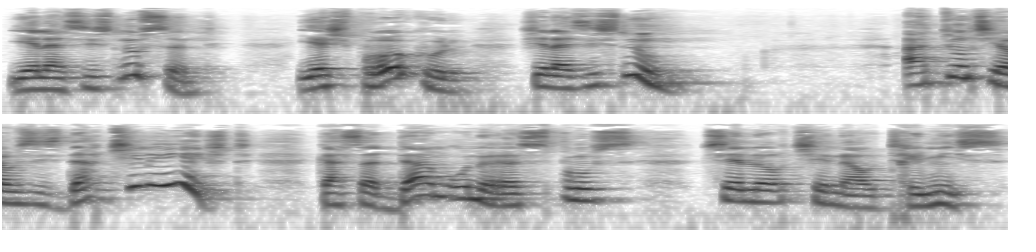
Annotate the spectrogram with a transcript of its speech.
El a zis, nu sunt. Ești procul? Și el a zis, nu. Atunci au zis, dar cine ești? Ca să dăm un răspuns celor ce ne-au trimis.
